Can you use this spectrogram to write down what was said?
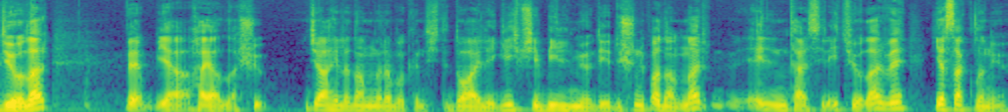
diyorlar. Ve ya hay Allah şu cahil adamlara bakın işte doğayla ilgili hiçbir şey bilmiyor diye düşünüp adamlar elinin tersiyle itiyorlar ve yasaklanıyor.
